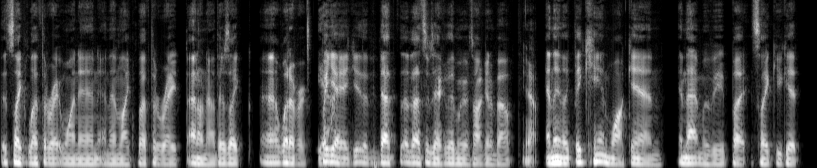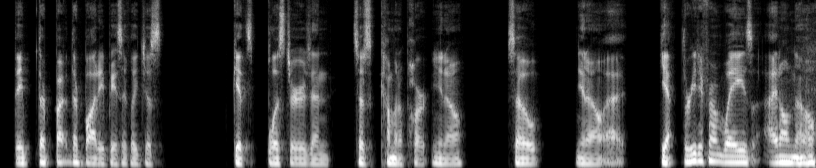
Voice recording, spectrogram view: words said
it's like let the right one in, and then like let the right. I don't know. There's like uh, whatever. But Yeah. yeah, yeah, that that's exactly the movie I'm talking about. Yeah. And then like they can walk in in that movie, but it's like you get they their their body basically just gets blisters and starts coming apart. You know. So you know, uh, yeah, three different ways. I don't know.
